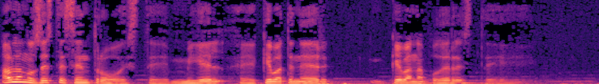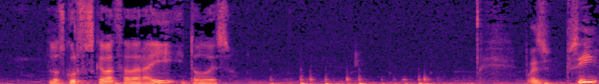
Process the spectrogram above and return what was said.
Háblanos de este centro, este Miguel, eh, qué va a tener, qué van a poder, este, los cursos que vas a dar ahí y todo eso. Pues sí,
